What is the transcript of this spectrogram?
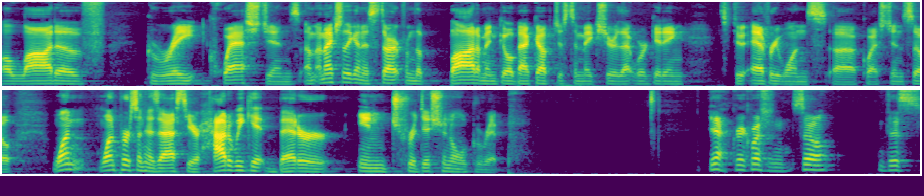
a lot of great questions. Um, I'm actually gonna start from the bottom and go back up just to make sure that we're getting to everyone's uh, questions. So one one person has asked here, how do we get better in traditional grip? Yeah, great question. So this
